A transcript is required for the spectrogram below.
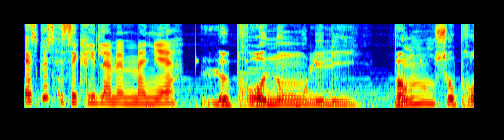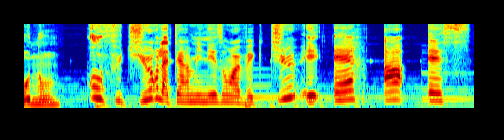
est-ce que ça s'écrit de la même manière? Le pronom, Lily. Pense au pronom. Au futur, la terminaison avec tu est R-A-S.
